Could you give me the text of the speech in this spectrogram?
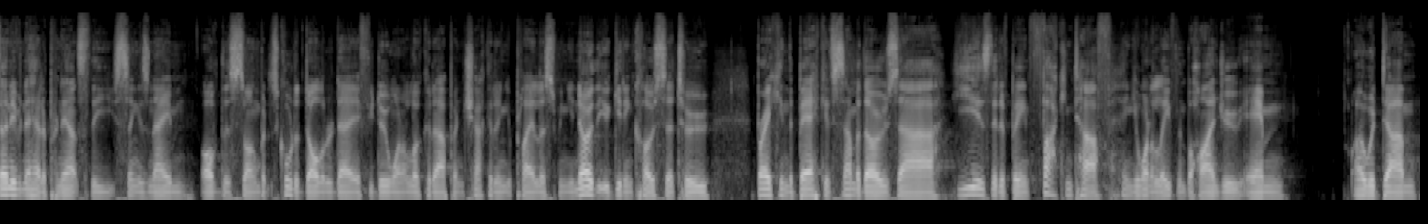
Don't even know how to pronounce the singer's name of this song, but it's called A Dollar a Day if you do want to look it up and chuck it in your playlist when you know that you're getting closer to breaking the back of some of those uh, years that have been fucking tough, and you want to leave them behind you. And I would, um,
